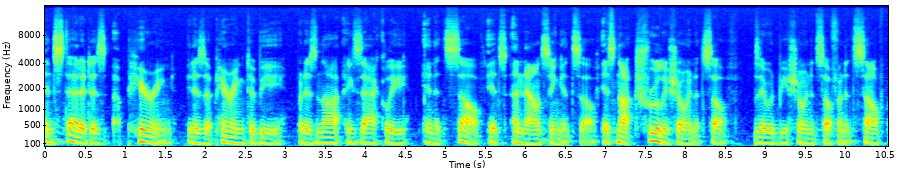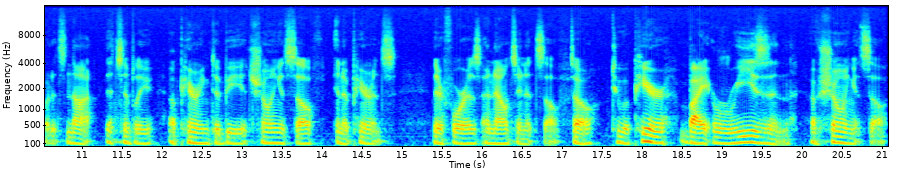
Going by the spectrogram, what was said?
Instead, it is appearing. It is appearing to be, but is not exactly in itself. It's announcing itself. It's not truly showing itself. It would be showing itself in itself, but it's not. It's simply appearing to be. It's showing itself in appearance, therefore, is announcing itself. So, to appear by reason of showing itself.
